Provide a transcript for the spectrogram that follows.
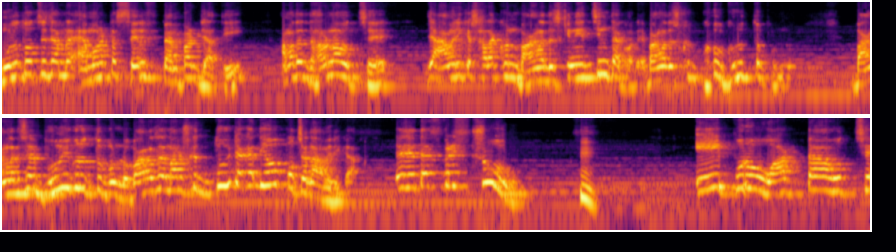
মূলত হচ্ছে যে আমরা এমন একটা সেলফ প্যাম্পার জাতি আমাদের ধারণা হচ্ছে যে আমেরিকা সারাক্ষণ বাংলাদেশকে নিয়ে চিন্তা করে। বাংলাদেশ খুব খুব গুরুত্বপূর্ণ। বাংলাদেশের ভূমি গুরুত্বপূর্ণ। বাংলাদেশের মানুষকে দুই টাকা দিয়েও পচে না আমেরিকা। দ্যাটস ভেরি ট্রু এই পুরো ওয়ার্ডটা হচ্ছে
